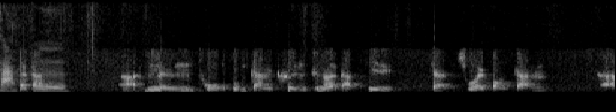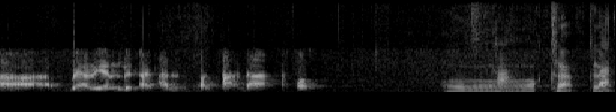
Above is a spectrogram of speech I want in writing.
ค่ะนะครับคืออ่า หนึ่งภูมิคุ้มกันขึ้นถึงระดับที่จะช่วยป้องกันแวร i ยนหรือสายพันธุ์ต่างๆได้พอโอ้ค่ะครับครัและบ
